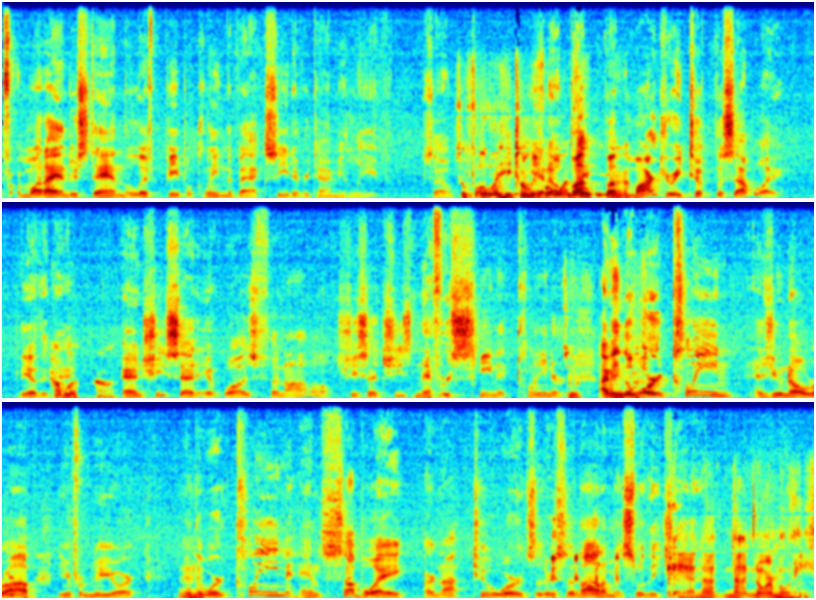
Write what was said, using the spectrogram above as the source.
from what I understand, the Lyft people clean the back seat every time you leave. So, So four one. He told me four know, one. but, they, but uh, Marjorie took the subway the other day. How was it? And she said it was phenomenal. She said she's never seen it cleaner. So- I mean, the word clean, as you know, Rob, you're from New York. Mhm. The word clean and subway are not two words that are synonymous with each other. Yeah, not not normally.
